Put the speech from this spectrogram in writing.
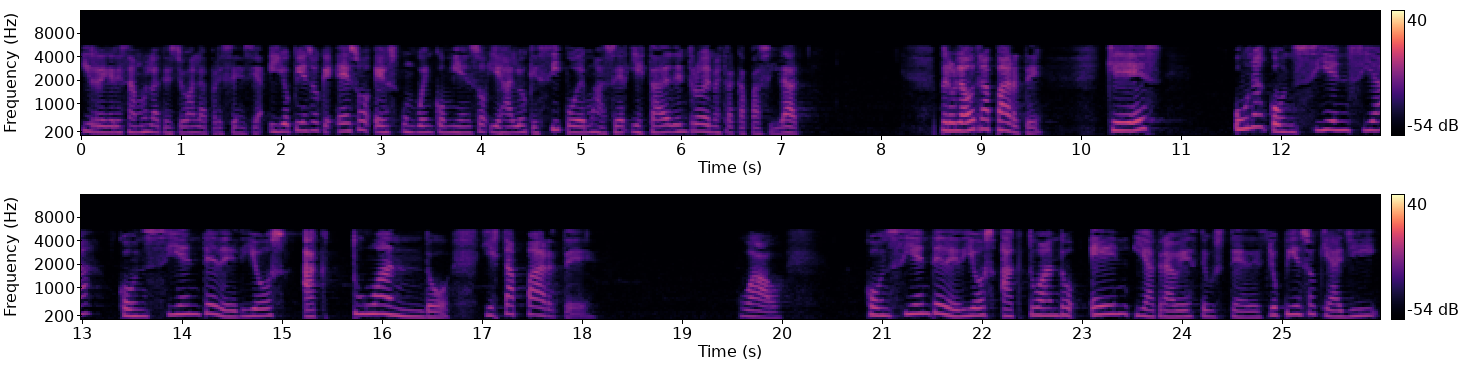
y regresamos la atención a la presencia. Y yo pienso que eso es un buen comienzo y es algo que sí podemos hacer y está dentro de nuestra capacidad. Pero la otra parte, que es una conciencia consciente de Dios actuando. Y esta parte, wow, consciente de Dios actuando en y a través de ustedes. Yo pienso que allí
